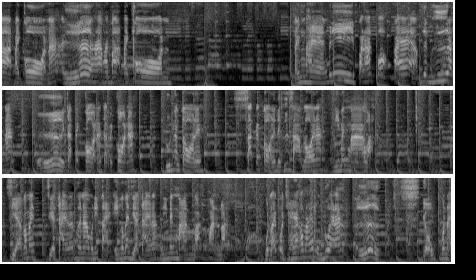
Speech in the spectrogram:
บาทไปก่อนนะเออห้าพันบาทไปก่อนเต็มแผงไปดิประทัดเปาะแปะเพื่อนเพื่อนนะ เออ จัดไปก่อนนะ จัดไปก่อนนะลุ้นกันต่อเลยซัดกันต่อเลยเดี๋ยวขึ้น 300 นะวันนี้แมันมาว่ะ เสียก็ไม่เสียใจแล้วเพื่อนนะวันนี้แตกเองก็ไม่เสียใจนะ วันนี้แม่งมันว่ะมันว่ะกดไลค์กดแชร์เข้ามาให้ผมด้วยนะเออ เดี๋ยววันไหน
